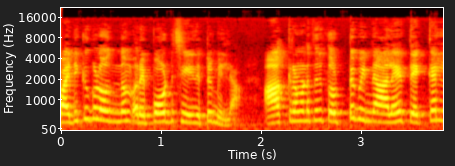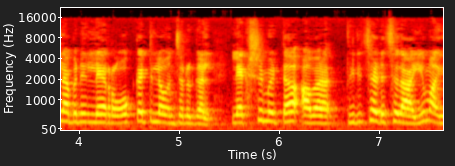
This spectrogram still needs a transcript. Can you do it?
പരിക്കുകളൊന്നും റിപ്പോർട്ട് ചെയ്തിട്ടുമില്ല. ആക്രമണത്തിന് തൊട്ടു പിന്നാലെ തെക്കൻ ലബനിലെ റോക്കറ്റ് ലോഞ്ചറുകൾ ലക്ഷ്യമിട്ട് അവർ തിരിച്ചടിച്ചതായും ഐ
